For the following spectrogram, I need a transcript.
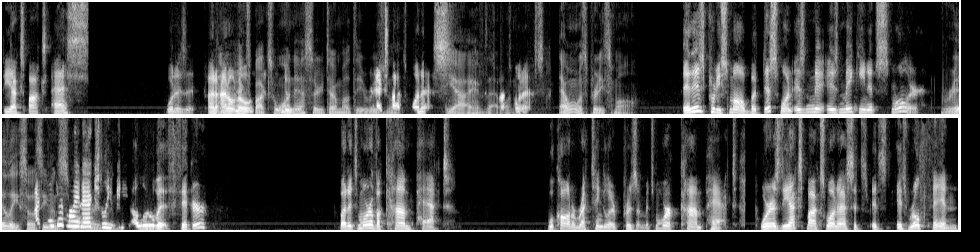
the Xbox S what is it? I, I don't know. Xbox One S, or are you talking about the original? Xbox One S. Yeah, I have that Xbox one. One S. That one was pretty small. It is pretty small, but this one is ma- is making it smaller. Really? So I it's think even it might actually than- be a little bit thicker, but it's more of a compact. We'll call it a rectangular prism. It's more compact, whereas the Xbox One S, it's it's it's real thin,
